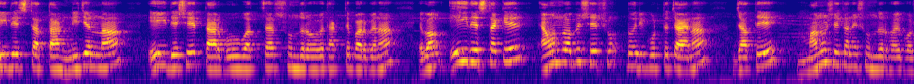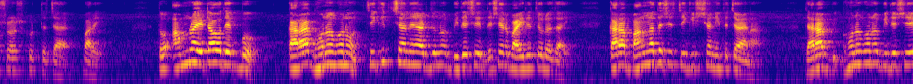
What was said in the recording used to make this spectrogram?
এই দেশটা তার নিজের না, এই দেশে তার বউ বাচ্চার সুন্দরভাবে থাকতে পারবে না এবং এই দেশটাকে এমনভাবে সে তৈরি করতে চায় না যাতে মানুষ এখানে সুন্দরভাবে বসবাস করতে চায়, পারে। তো আমরা এটাও দেখব কারা ঘন ঘন চিকিৎসা নেওয়ার জন্য বিদেশে, দেশের বাইরে চলে যায়, কারা বাংলাদেশে চিকিৎসা নিতে চায় না। যারা ঘন ঘন বিদেশে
